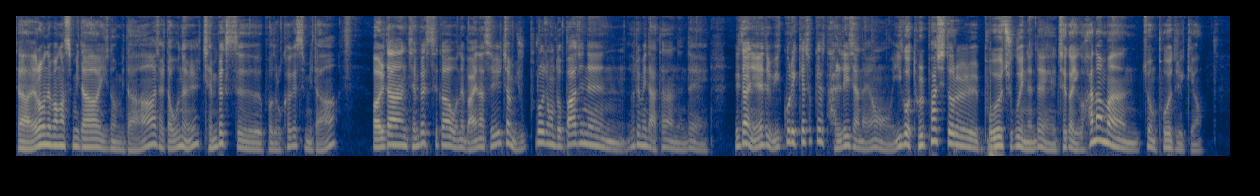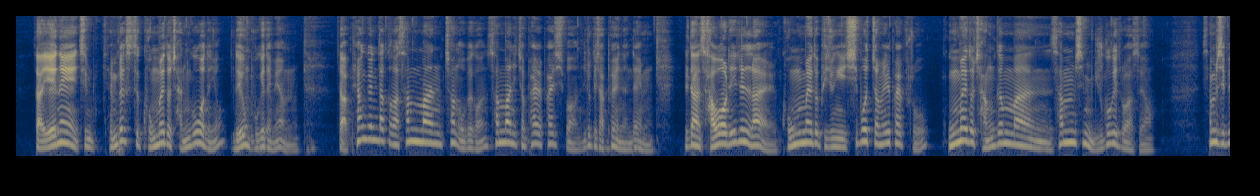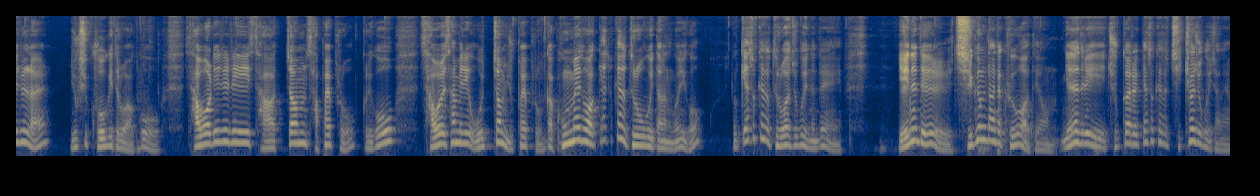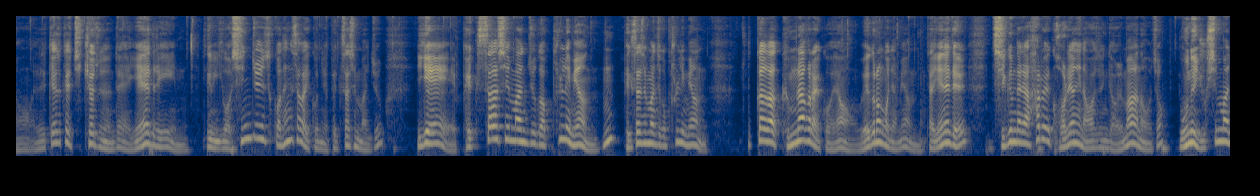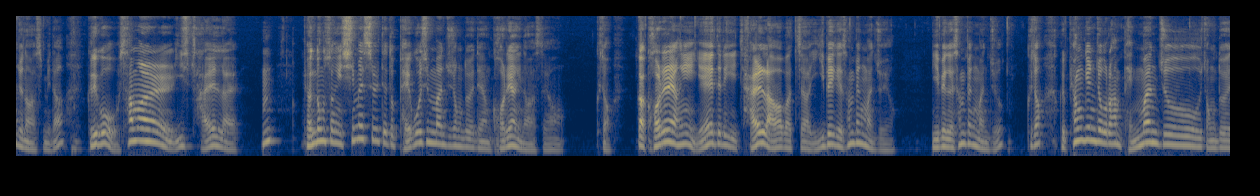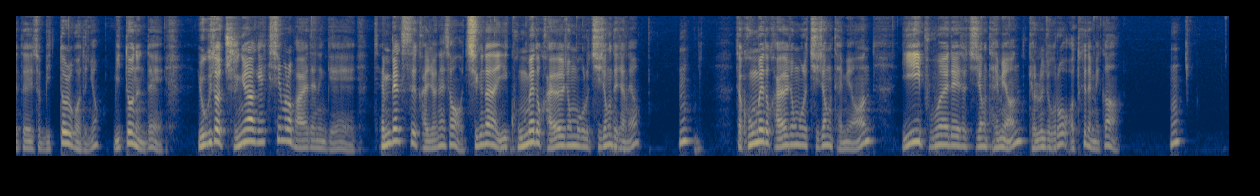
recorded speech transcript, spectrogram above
자, 여러분들 반갑습니다. 이준호입니다. 자, 일단 오늘 젠백스 보도록 하겠습니다. 어, 일단 젠백스가 오늘 마이너스 1.6% 정도 빠지는 흐름이 나타났는데 일단 얘네들 윗골이 계속해서 달리잖아요. 이거 돌파 시도를 보여주고 있는데 제가 이거 하나만 좀 보여드릴게요. 자, 얘네 지금 젠백스 공매도 잔고거든요. 내용 보게 되면 자, 평균 단가가 31,500원, 32,880원 이렇게 잡혀 있는데 일단 4월 1일 날 공매도 비중이 15.18%, 공매도 잔금만 36억이 들어왔어요. 31일 날 69억이 들어왔고 4월 1일이 4.48% 그리고 4월 3일이 5.68% 그러니까 공매도가 계속해서 들어오고 있다는 거예요 이거? 계속해서 들어와 주고 있는데 얘네들 지금 당장 그거 같아요. 얘네들이 주가를 계속해서 지켜주고 있잖아요. 계속해서 지켜주는데 얘네들이 지금 이거 신주인수권 행사가 있거든요. 140만 주. 이게 140만 주가 풀리면 음? 140만 주가 풀리면 주가가 급락을 할 거예요. 왜 그런 거냐면, 자, 얘네들 지금 내가 하루에 거래량이 나와주는 게 얼마나 나오죠? 오늘 60만 주 나왔습니다. 그리고 3월 24일 날, 음? 변동성이 심했을 때도 150만 주 정도에 대한 거래량이 나왔어요. 그죠? 그러니까 거래량이 얘네들이 잘 나와봤자 200에 300만 주예요. 200에 300만 주. 그죠? 그 평균적으로 한 100만 주 정도에 대해서 밑돌거든요. 밑도는데, 여기서 중요하게 핵심으로 봐야 되는 게, 젠백스 관련해서 지금 이 공매도 가열 종목으로 지정되잖아요? 응? 자, 공매도 가열 종목으로 지정되면 이 부분에 대해서 지정되면 결론적으로 어떻게 됩니까? 응?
